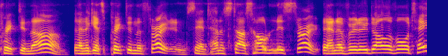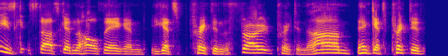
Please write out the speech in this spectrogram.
pricked in the arm. Then it gets pricked in the throat, and Santana starts holding his throat. Then a voodoo doll of Ortiz starts getting the whole thing, and he gets pricked in the throat, pricked in the arm, then gets pricked in,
